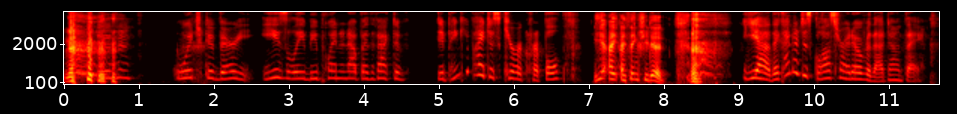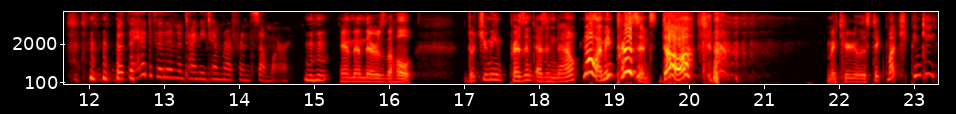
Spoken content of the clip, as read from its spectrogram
Mhm. Which could very easily be pointed out by the fact of did Pinkie Pie just cure a cripple? yeah, I, I think she did. Yeah, they kind of just gloss right over that, don't they? but they had to fit in a Tiny Tim reference somewhere. hmm And then there's the whole, don't you mean present as in now? No, I mean present. Duh. Materialistic much, Pinkie?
